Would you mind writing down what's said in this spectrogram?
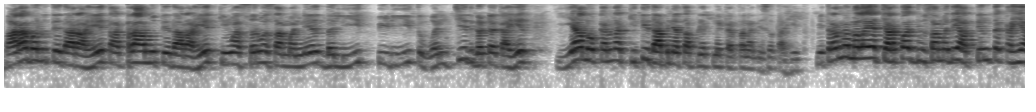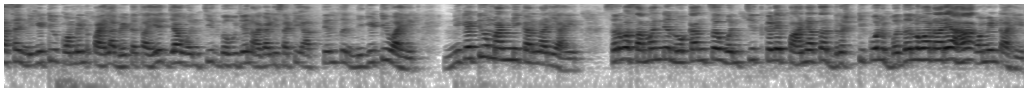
बारा बलुतेदार आहेत अठरा अलुतेदार आहेत किंवा सर्वसामान्य दलित पीडित वंचित घटक आहेत या लोकांना किती दाबण्याचा प्रयत्न करताना दिसत आहेत? मित्रांनो मला या चार पाच दिवसामध्ये अत्यंत काही अशा निगेटिव्ह कॉमेंट पाहायला भेटत आहेत ज्या वंचित बहुजन आघाडीसाठी अत्यंत निगेटिव्ह आहेत. निगेटिव्ह मांडणी करणारी आहेत. सर्वसामान्य लोकांचं वंचितकडे पाहण्याचा दृष्टिकोन बदलवणाऱ्या हा कॉमेंट आहेत.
